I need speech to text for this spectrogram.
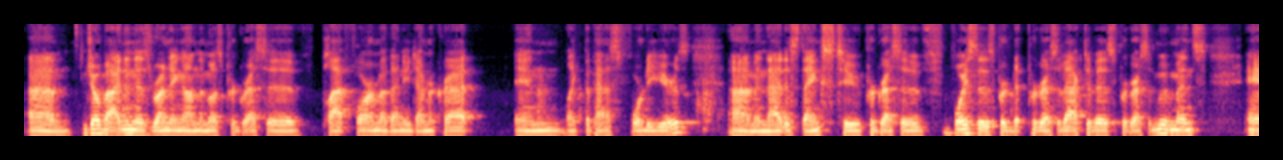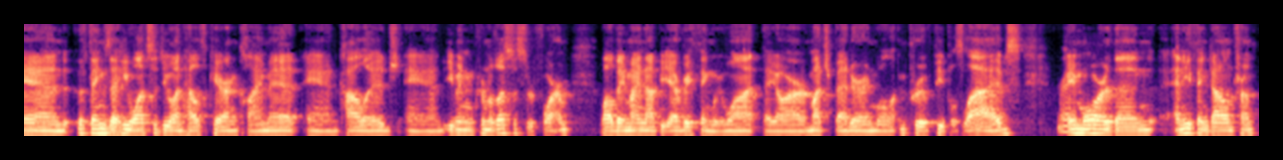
Um, Joe Biden is running on the most progressive platform of any Democrat in like the past 40 years. Um, and that is thanks to progressive voices, pro- progressive activists, progressive movements, and the things that he wants to do on healthcare and climate and college and even criminal justice reform. While they might not be everything we want, they are much better and will improve people's lives right. way more than anything Donald Trump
